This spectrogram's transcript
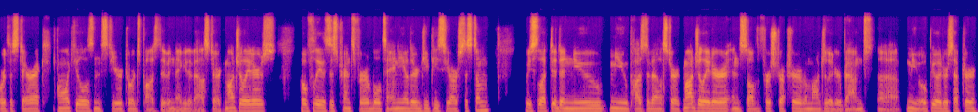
orthosteric molecules and steer towards positive and negative allosteric modulators. Hopefully this is transferable to any other GPCR system. We selected a new mu positive allosteric modulator and solved the first structure of a modulator bound uh, mu opioid receptor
